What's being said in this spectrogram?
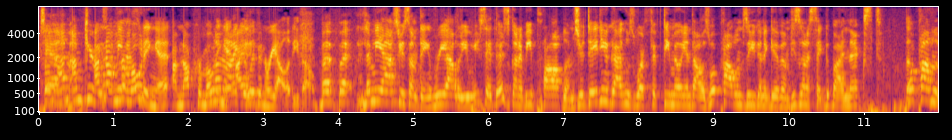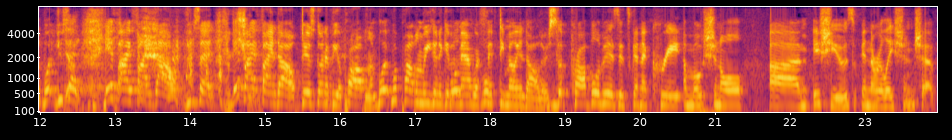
So I'm- I'm curious. I'm not Let promoting it. I'm not promoting No, no, it. I I, live it. in reality though. But but let me ask you something. Reality. When you say there's going to be problems, you're dating a guy who's worth fifty million dollars. What problems are you going to give him? He's going to say goodbye next. what problem? What you said? If I find out, you said if I find out, there's going to be a problem. What what problem are you going to give a man worth fifty million dollars? The problem is it's going to create emotional um, issues in the relationship.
